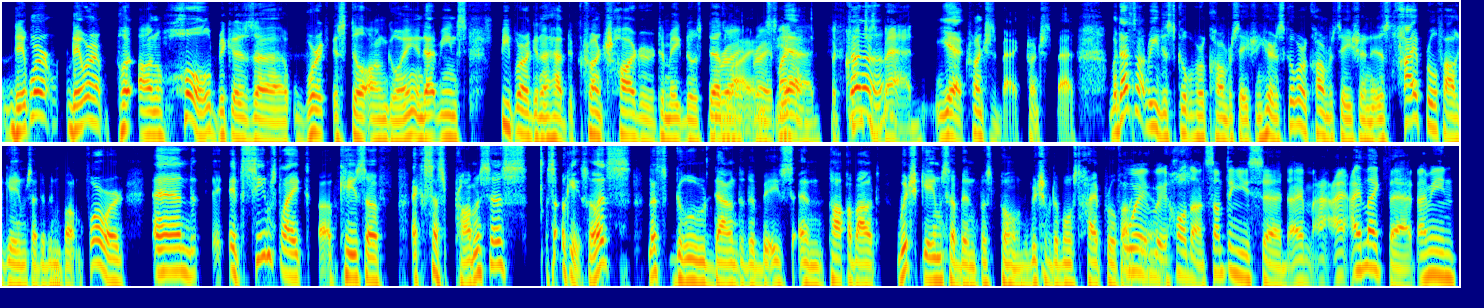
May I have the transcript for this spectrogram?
they weren't they weren't put on hold because uh, work is still ongoing, and that means people are gonna have to crunch harder to make those deadlines. Right, right. My yeah. bad. But crunch No, is no. bad. Yeah, crunch is bad. Crunch is bad. But that's not really the scope of our conversation here. The scope of our conversation is high profile games that have been bumped forward. And it seems like a case of excess promises. So, okay, so let's let's go down to the base and talk about which games have been postponed, which of the most high profile Wait, games. wait, hold on. Something you said. I, I, I like that. I mean,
